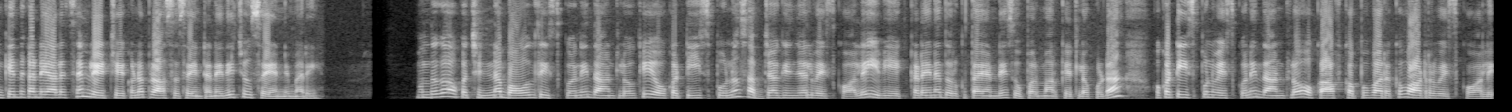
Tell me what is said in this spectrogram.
ఇంకెందుకంటే ఆలస్యం? లేట్ చేయకుండా ప్రాసెస్ ఏంటనేది చూసేయండి మరి. ముందుగా ఒక చిన్న బౌల్ తీసుకొని దాంట్లోకి ఒక టీ స్పూన్ సబ్జా గింజలు వేసుకోవాలి. ఇవి ఎక్కడైనా దొరుకుతాయండి సూపర్ మార్కెట్లో కూడా. ఒక టీ స్పూన్ వేసుకొని దాంట్లో ఒక హాఫ్ కప్పు వరకు వాటర్ వేసుకోవాలి.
